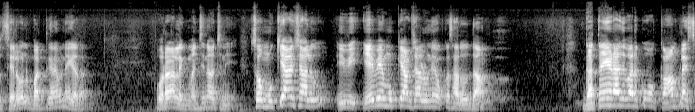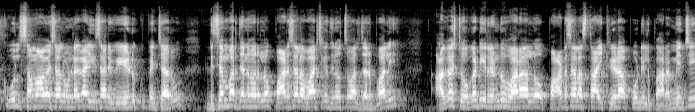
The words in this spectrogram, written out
సెలవులు బతికనే ఉన్నాయి కదా. పోరాళ్ళకి మంచిగా వచ్చినాయి. సో ముఖ్యాంశాలు ఇవి ఏవే ముఖ్యాంశాలు ఉన్నాయో? ఒక్కసారి చూద్దాం. గత ఏడాది వరకు కాంప్లెక్స్ స్కూల్ సమావేశాలు ఉండగా ఈసారి ఏడుకు పెంచారు. డిసెంబర్ జనవరిలో పాఠశాల వార్షిక దినోత్సవాలు జరపాలి. ఆగస్టు ఒకటి రెండు వారాల్లో పాఠశాల స్థాయి క్రీడా పోటీలు ప్రారంభించి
